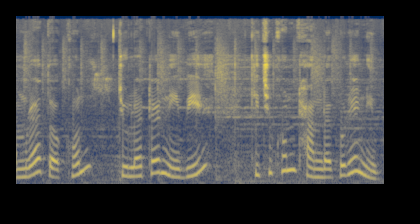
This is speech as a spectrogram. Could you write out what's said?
আমরা তখন চুলাটা নিভিয়ে কিছুক্ষণ ঠান্ডা করে নেব।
